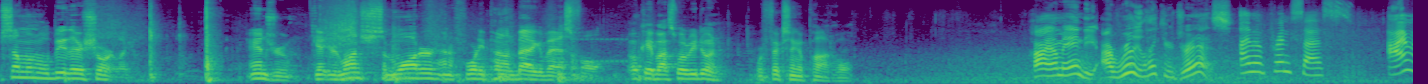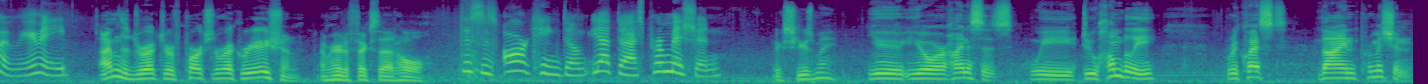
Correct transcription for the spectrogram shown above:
Someone will be there shortly. Andrew, get your lunch, some water, and a 40 pound bag of asphalt. Okay, boss, what are we doing? We're fixing a pothole. Hi, I'm Andy. I really like your dress. I'm a princess. I'm a mermaid. I'm the director of Parks and Recreation. I'm here to fix that hole. This is our kingdom. You have to ask permission. Excuse me? You, your highnesses, we do humbly request thine permission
